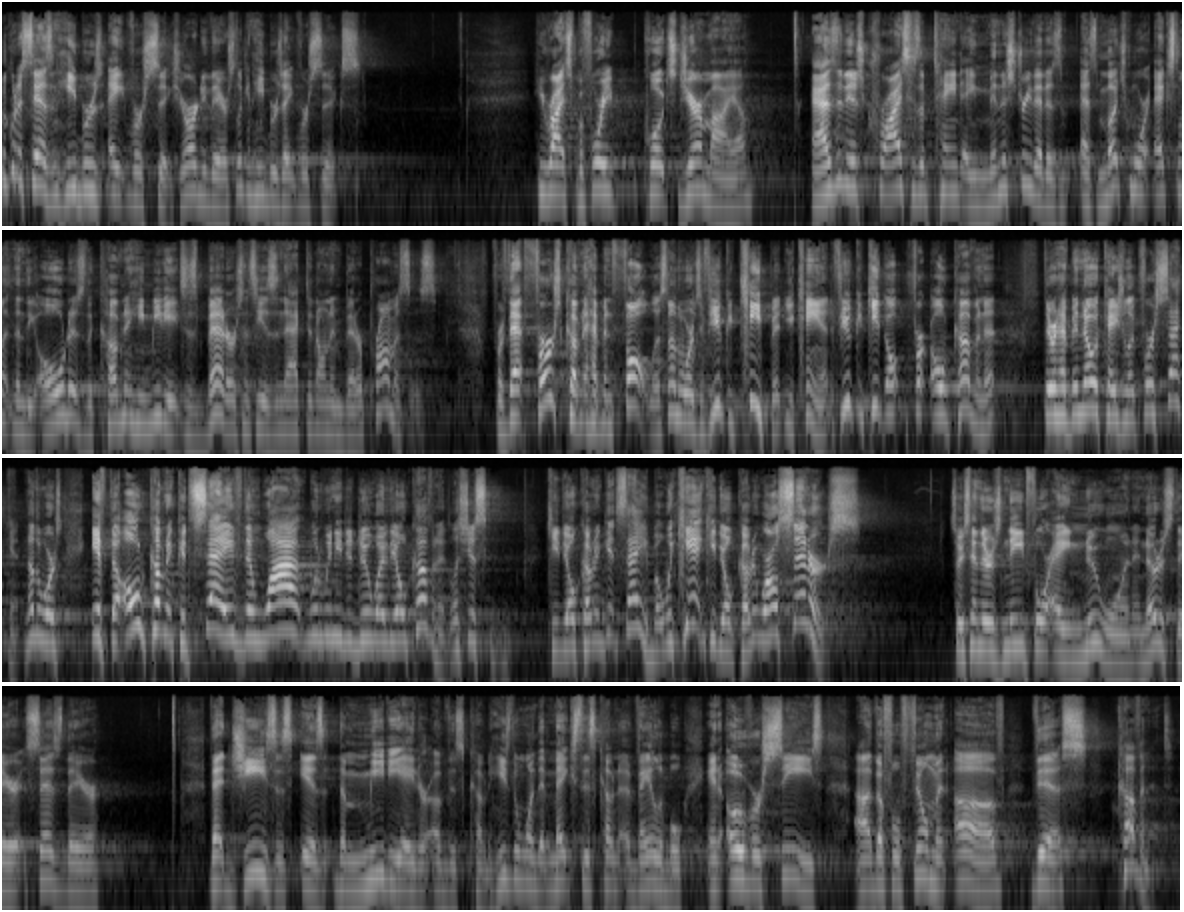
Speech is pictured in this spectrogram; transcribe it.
Look what it says in Hebrews 8, verse 6. You're already there, so look in Hebrews 8, verse 6. He writes, before he quotes Jeremiah, as it is, Christ has obtained a ministry that is as much more excellent than the old as the covenant he mediates is better, since he has enacted on him better promises. For if that first covenant had been faultless, in other words, if you could keep it, you can't. If you could keep the old covenant, there would have been no occasion to look for a second. In other words, if the old covenant could save, then why would we need to do away with the old covenant? Let's just keep the old covenant and get saved. But we can't keep the old covenant, we're all sinners. So he's saying there's need for a new one. And notice there, it says there that Jesus is the mediator of this covenant. He's the one that makes this covenant available and oversees uh, the fulfillment of this covenant.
